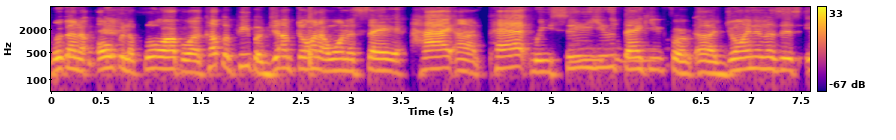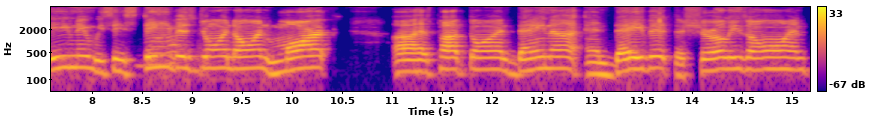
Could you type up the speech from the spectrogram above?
We're going to open the floor up. Well, a couple of people jumped on. I want to say hi, Aunt Pat. We see you. Thank you for uh, joining us this evening. We see Steve has joined on. Mark uh, has popped on. Dana and David, the Shirleys are on.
